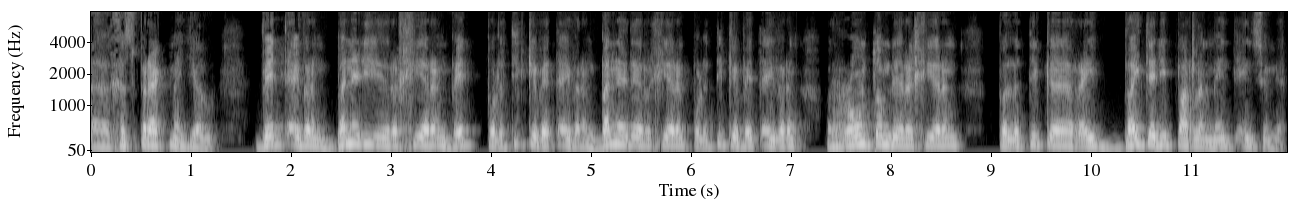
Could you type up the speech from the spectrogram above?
uh gesprek met jou. Wetywering binne die regering, wet politieke wetywering binne die regering, politieke wetywering rondom die regering, politieke ry buite die parlement en so meer.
